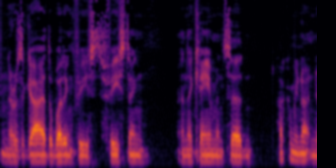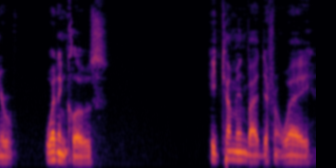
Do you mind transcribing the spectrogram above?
And there was a guy at the wedding feast feasting, and they came and said, how come you're not in your wedding clothes? He'd come in by a different way,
